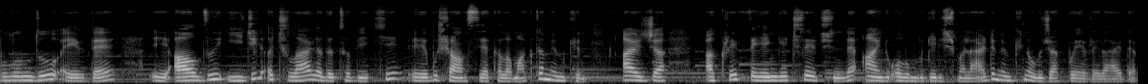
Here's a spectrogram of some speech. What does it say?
bulunduğu evde aldığı iyicil açılarla da tabii ki bu şansı yakalamak da mümkün. Ayrıca akrep ve yengeçler için de aynı olumlu gelişmeler de mümkün olacak bu evrelerde.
